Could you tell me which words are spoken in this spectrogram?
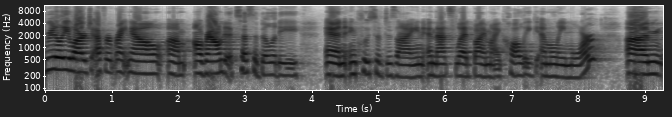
really large effort right now um, around accessibility and inclusive design, and that's led by my colleague Emily Moore. Um,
